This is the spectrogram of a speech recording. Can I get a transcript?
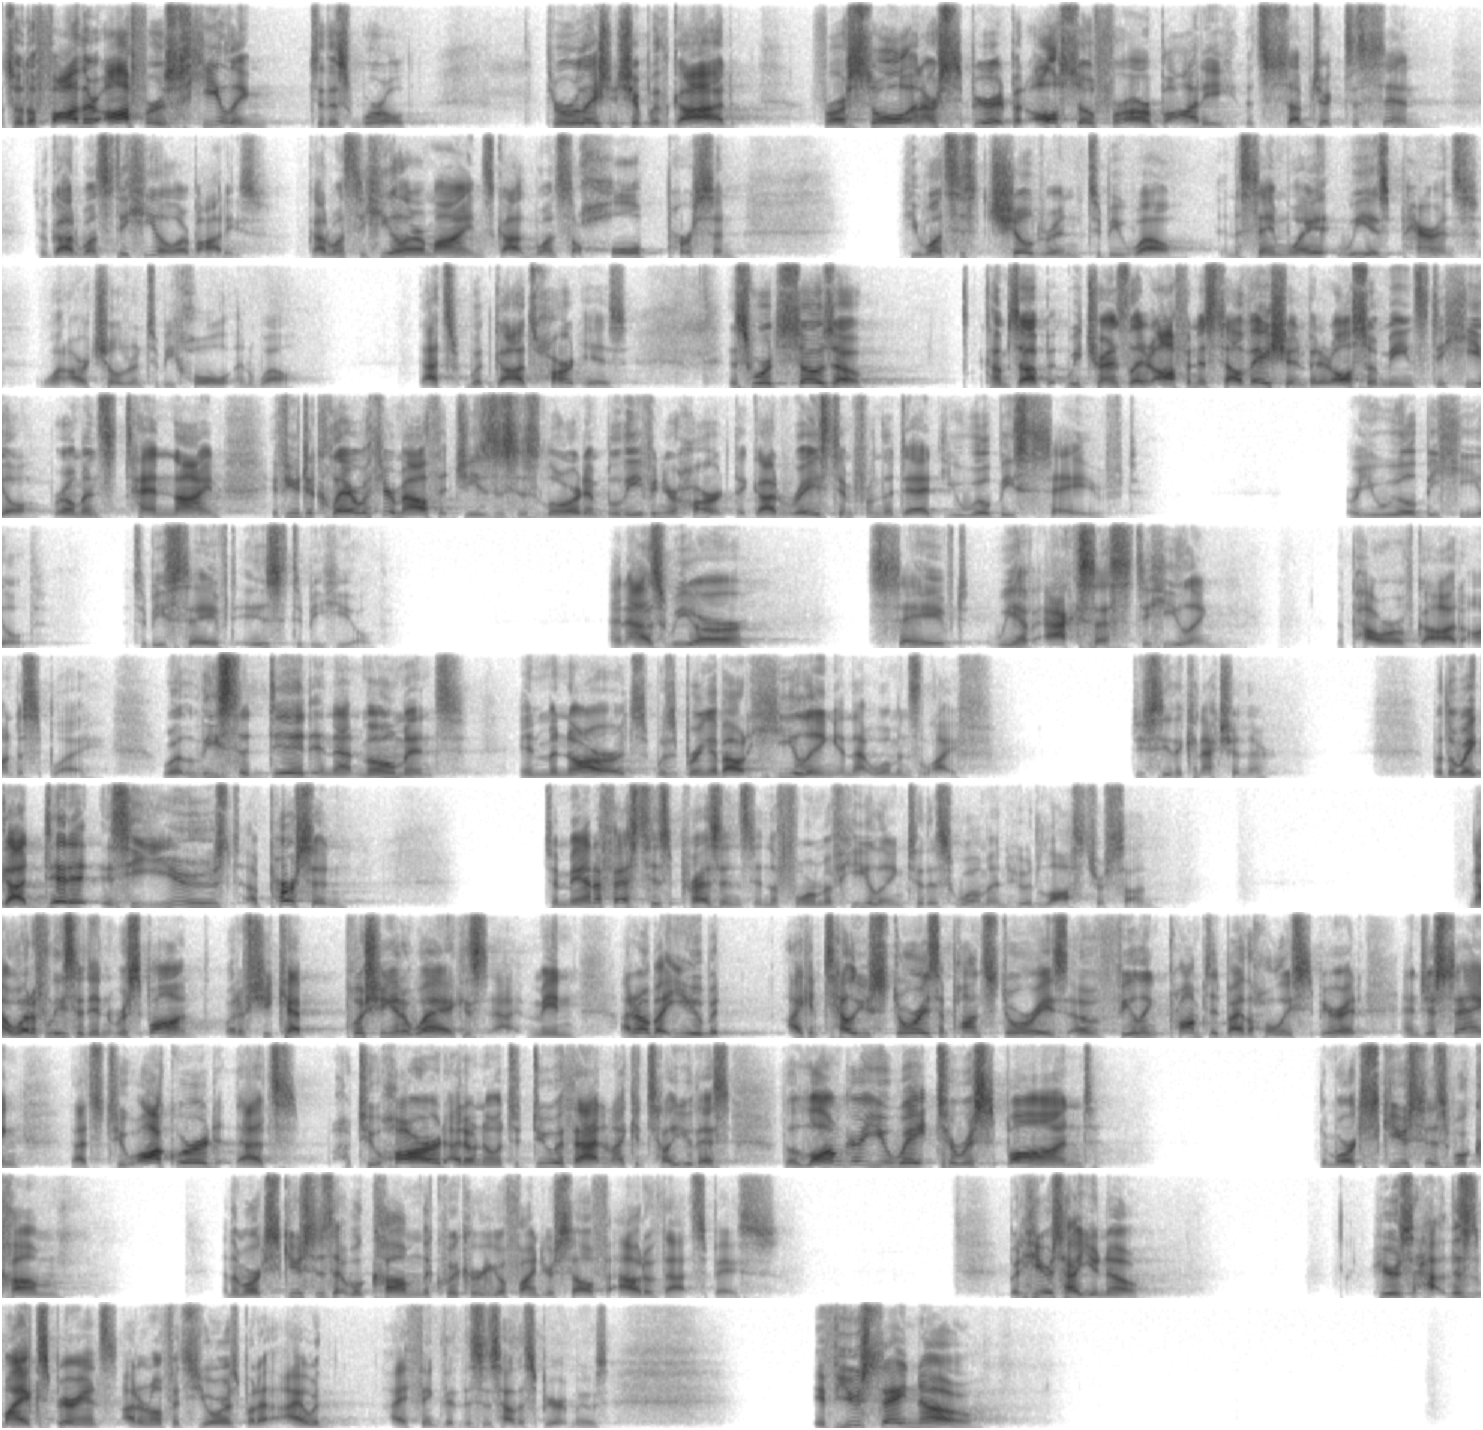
So the Father offers healing to this world through a relationship with God for our soul and our spirit, but also for our body that's subject to sin. So God wants to heal our bodies. God wants to heal our minds. God wants a whole person. He wants his children to be well in the same way we as parents want our children to be whole and well. That's what God's heart is. This word sozo comes up. We translate it often as salvation, but it also means to heal. Romans 10 9. If you declare with your mouth that Jesus is Lord and believe in your heart that God raised him from the dead, you will be saved or you will be healed. To be saved is to be healed. And as we are saved, we have access to healing, the power of God on display. What Lisa did in that moment in Menards was bring about healing in that woman's life. Do you see the connection there? But the way God did it is He used a person to manifest His presence in the form of healing to this woman who had lost her son. Now, what if Lisa didn't respond? What if she kept pushing it away? Because, I mean, I don't know about you, but I can tell you stories upon stories of feeling prompted by the Holy Spirit and just saying, that's too awkward, that's too hard, I don't know what to do with that. And I can tell you this the longer you wait to respond, the more excuses will come. And the more excuses that will come, the quicker you'll find yourself out of that space. But here's how you know. Here's how this is my experience. I don't know if it's yours, but I would I think that this is how the Spirit moves. If you say no,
